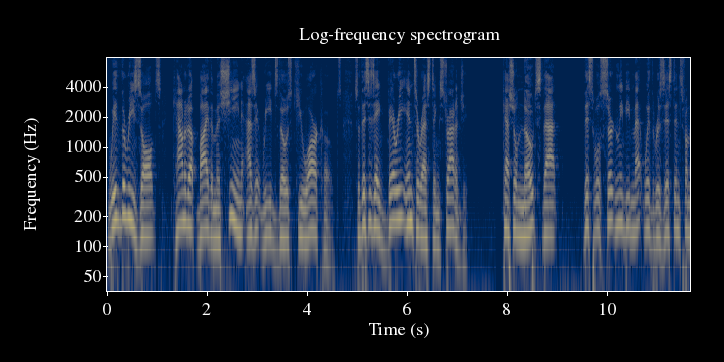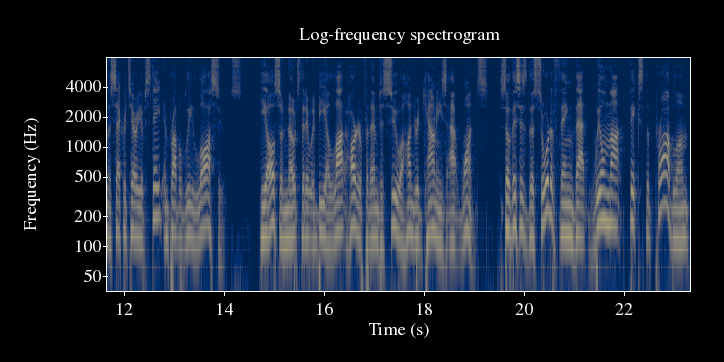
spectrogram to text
with the results counted up by the machine as it reads those QR codes. So this is a very interesting strategy. Keshel notes that this will certainly be met with resistance from the Secretary of State and probably lawsuits. He also notes that it would be a lot harder for them to sue 100 counties at once. So, this is the sort of thing that will not fix the problem,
